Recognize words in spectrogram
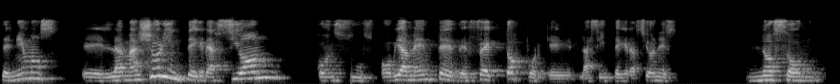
tenemos la mayor integración con sus, obviamente, defectos, porque las integraciones no son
